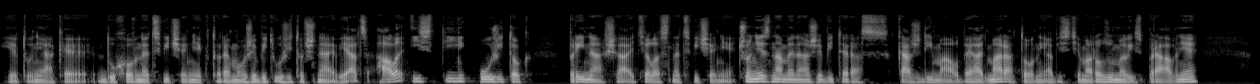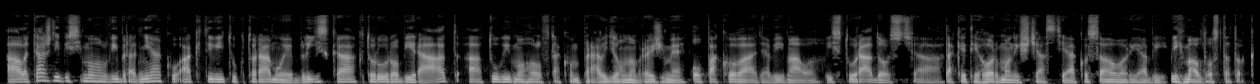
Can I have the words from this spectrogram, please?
je tu nejaké duchovné cvičenie, ktoré môže byť užitočné aj viac, ale istý úžitok prináša aj telesné cvičenie. Čo neznamená, že by teraz každý mal behať maratóny, aby ste ma rozumeli správne, ale každý by si mohol vybrať nejakú aktivitu, ktorá mu je blízka, ktorú robí rád a tu by mohol v takom pravidelnom režime opakovať, aby mal istú radosť a také tie hormóny šťastia, ako sa hovorí, aby ich mal dostatok.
